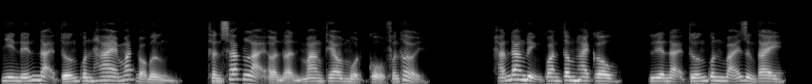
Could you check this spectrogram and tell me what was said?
nhìn đến đại tướng quân hai mắt đỏ bừng, thần sắc lại ẩn ẩn mang theo một cổ phấn khởi. Hắn đang định quan tâm hai câu, liền đại tướng quân bãi dừng tay,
